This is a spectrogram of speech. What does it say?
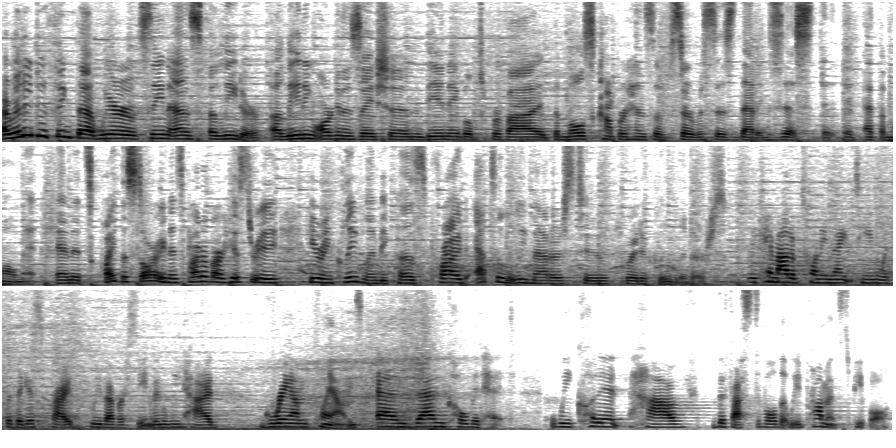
I really do think that we're seen as a leader, a leading organization being able to provide the most comprehensive services that exist at, the moment. And it's quite the story and it's part of our history here in Cleveland because pride absolutely matters to greater Clevelanders. We came out of 2019 with the biggest pride we've ever seen, and we had grand plans. And then COVID hit. We couldn't have the festival that we'd promised people.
